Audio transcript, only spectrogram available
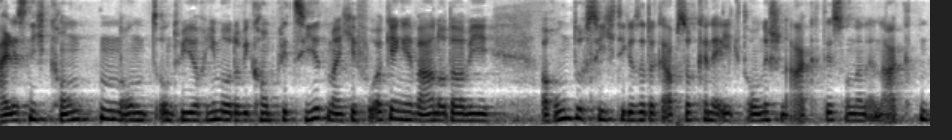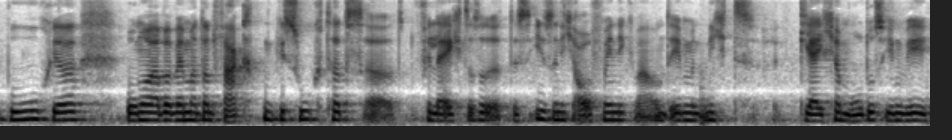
alles nicht konnten und, und wie auch immer oder wie kompliziert manche Vorgänge waren oder wie auch undurchsichtig. Also da gab es auch keine elektronischen Akte, sondern ein Aktenbuch, ja, wo man aber, wenn man dann Fakten gesucht hat, äh, vielleicht also das irrsinnig aufwendig war und eben nicht gleicher Modus irgendwie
